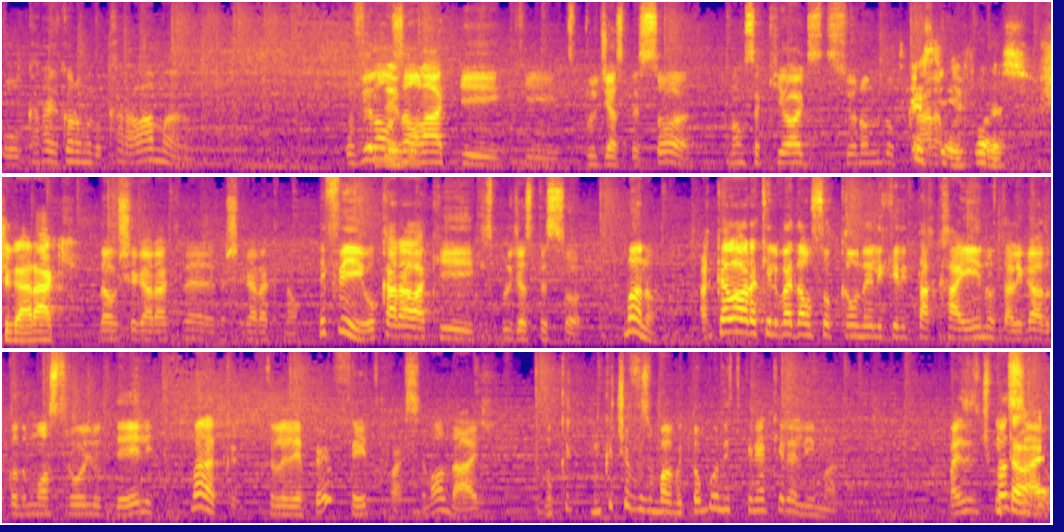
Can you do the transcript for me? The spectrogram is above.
O. Caralho, qual é o nome do cara lá, mano? O vilãozão Deco. lá que, que explodia as pessoas. Nossa, que ódio, esqueci o nome do cara. Esqueci, foda-se. Shigaraki. Não, Shigaraki não é, não é Shigaraki, não. Enfim, o cara lá que, que explodiu as pessoas. Mano, aquela hora que ele vai dar um socão nele que ele tá caindo, tá ligado? Quando mostra o olho dele. Mano, aqu- aquilo ali é perfeito, sem maldade. Nunca, nunca tinha visto um bagulho tão bonito que nem aquele ali, mano. Mas, tipo Então, assim.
